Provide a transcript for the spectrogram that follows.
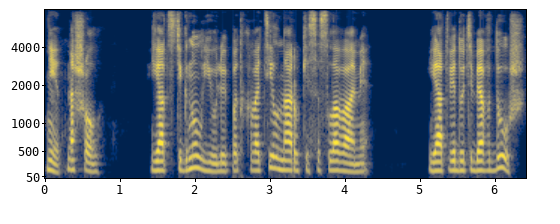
Нет, нашел. Я отстегнул Юлю и подхватил на руки со словами. «Я отведу тебя в душ,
